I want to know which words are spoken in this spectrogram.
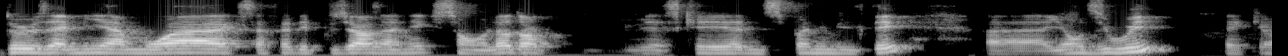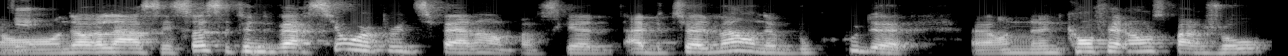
Deux amis à moi, que ça fait des, plusieurs années qu'ils sont là. Donc, est-ce qu'il y a une disponibilité? ils ont dit oui. on a relancé ça. C'est une version un peu différente parce que habituellement, on a beaucoup de. on a une conférence par jour.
